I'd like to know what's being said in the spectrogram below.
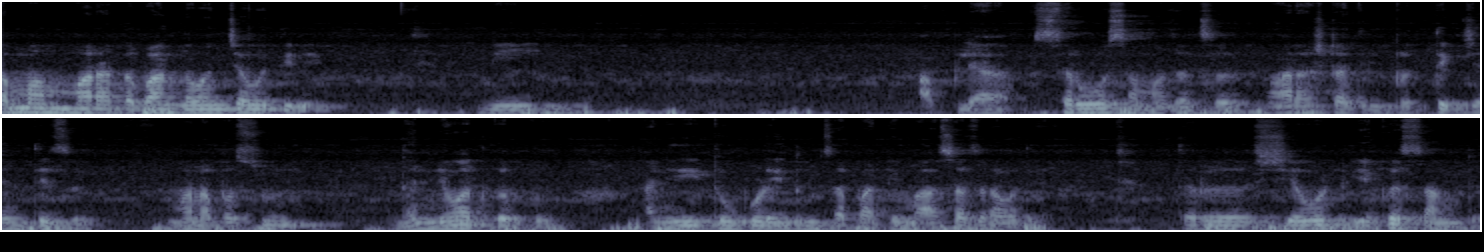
तमाम मराठा बांधवांच्या वतीने मी आपल्या सर्व समाजाचं महाराष्ट्रातील प्रत्येक जनतेचं मनापासून धन्यवाद करतो आणि इथून पुढे तुमचा पाठिंबा असाच राहू द्या. तर शेवट एकच सांगतो.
